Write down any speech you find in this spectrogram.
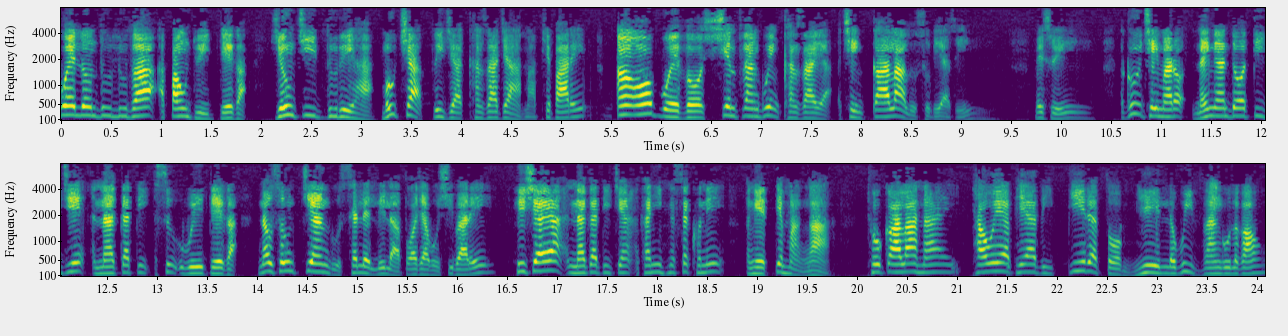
ကွယ်လွန်သူလူသားအပေါင်းတွေတဲကယုံကြည်သူတွေဟာမုတ်ချသေးကြခံစားကြရမှာဖြစ်ပါတယ်။အံ့ဩပွေသောရှင်သန်ခွင့်ခံစားရအချိန်ကာလလို့ဆိုပါရစေ။မိတ်ဆွေအခုအချိန်မှာတော့နိုင်ငံတော်တည်ခြင်းအနာဂတ်အစုအဝေးတဲကနောက်ဆုံးကြမ်းကိုဆက်လက်လေ့လာသွားကြဖို့ရှိပါတယ်။ ဟေရှာယအနာဂတ်ကျမ်းအခန်းကြီး29အငယ်1မှ9ထိုကာလ၌ထာဝရဘုရားသည်ပြေးရသောမြေလဝိသံကို၎င်း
